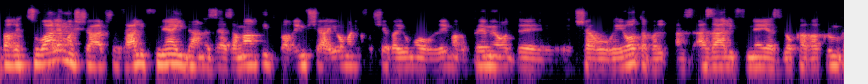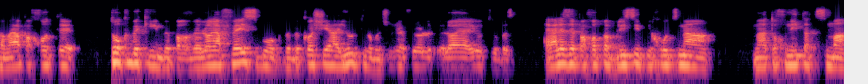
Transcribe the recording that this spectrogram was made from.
ברצועה למשל, שזה היה לפני העידן הזה, אז אמרתי דברים שהיום אני חושב היו מעוררים הרבה מאוד אה, שערוריות, אבל אז, אז היה לפני, אז לא קרה כלום, גם היה פחות טוקבקים, ולא היה פייסבוק, ובקושי היה יוטיוב, אני חושב שאפילו לא היה יוטיוב, אז היה לזה פחות פבליסיטי חוץ מה, מהתוכנית עצמה.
